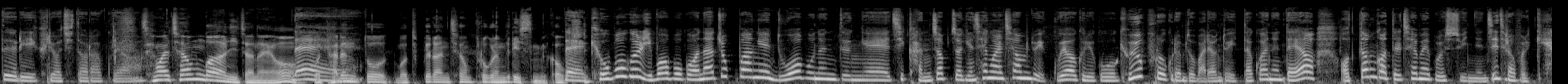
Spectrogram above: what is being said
들이 그려지더라고요. 생활 체험관이잖아요. 네. 뭐 다른 또 뭐 특별한 체험 프로그램들이 있습니까 혹시? 네, 교복을 입어보거나 쪽방에 누워보는 등의 직간접적인 생활 체험도 있고요. 그리고 교육 프로그램도 마련돼 있다고 하는데요. 어떤 것들 체험해 볼 수 있는지 들어볼게요.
